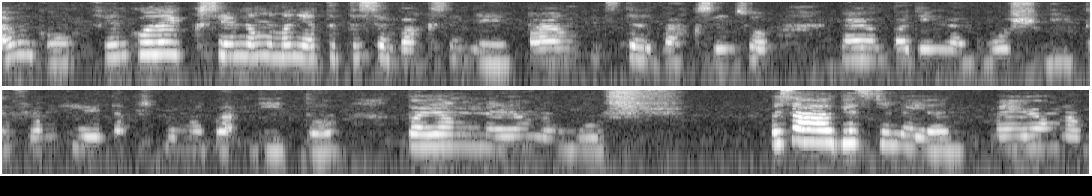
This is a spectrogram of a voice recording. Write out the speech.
Ewan ko. Feeling ko like same lang naman yata ito sa vaccine eh. Parang it's still vaccine. So, meron pa din nag-whoosh dito from here tapos bumaba dito. Parang merong nag-whoosh. Basta guess nyo na yan. Merong nag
